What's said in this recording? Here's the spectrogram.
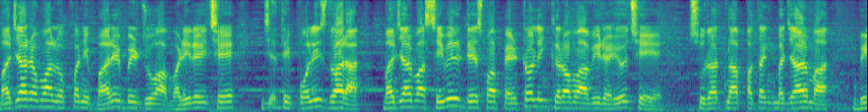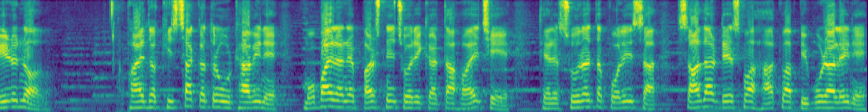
બજારોમાં લોકોની ભારે ભીડ જોવા મળી રહી છે, જેથી પોલીસ દ્વારા બજારમાં સિવિલ ડ્રેસમાં પેટ્રોલિંગ કરવામાં આવી રહ્યું છે. સુરતના પતંગ બજારમાં ભીડનો ફાયદો ખિસ્સા કતરો ઉઠાવીને મોબાઈલ અને પર્સની ચોરી કરતા હોય છે. ત્યારે સુરત પોલીસ સાદા ડ્રેસમાં હાથમાં પીપુડા લઈને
